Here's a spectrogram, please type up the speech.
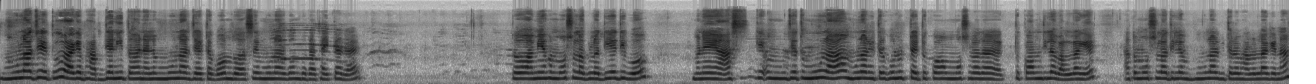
মূলা যেহেতু, আগে ভাপ দিয়ে নিতে হয়, নাহলে মূলার যে একটা গন্ধ আছে, মূলার গন্ধটা থাইকা যায়। তো আমি এখন মশলাগুলো দিয়ে দিব। মানে আজকে যেহেতু মূলা, মূলার ভিতর হলুদটা একটু কম মশলা দেয়- একটু কম দিলে ভালো লাগে। এত মশলা দিলে মূলার ভিতরে ভালো লাগে না।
